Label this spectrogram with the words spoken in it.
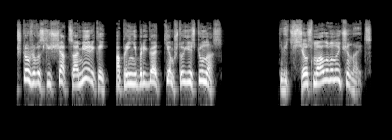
Что же восхищаться Америкой, а пренебрегать тем, что есть у нас? Ведь все с малого начинается.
